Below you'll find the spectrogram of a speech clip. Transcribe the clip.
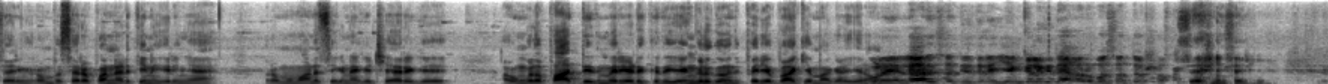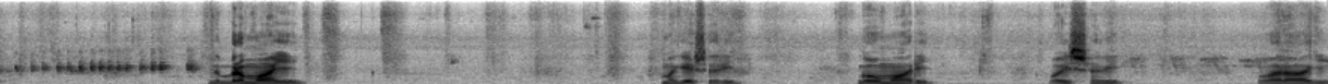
சரிங்க ரொம்ப சிறப்பாக நடத்தினுக்கிறீங்க. ரொம்ப மனசுக்கு நெகிழ்ச்சியாக இருக்குது அவங்கள பார்த்து இது மாதிரி எடுக்குது. எங்களுக்கும் வந்து பெரிய பாக்கியமாக கிடைக்கிறோம். உங்களை எல்லாரும் சந்திச்சதுல எங்களுக்கு தாங்க ரொம்ப சந்தோஷம். சரிங்க சரிங்க இந்த பிரம்மாயி மகேஸ்வரி கௌமாரி வைஷ்ணவி வராகி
